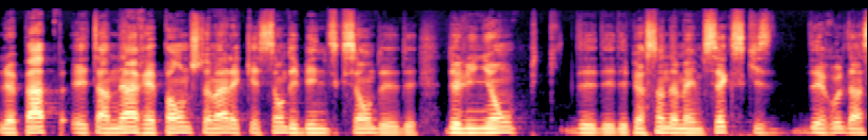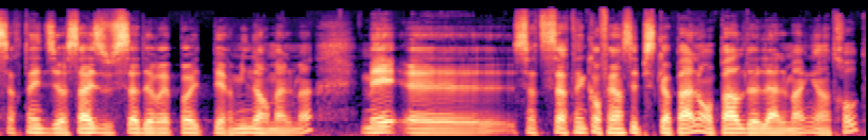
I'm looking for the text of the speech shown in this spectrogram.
le pape est amené à répondre justement à la question des bénédictions de, de, l'union des, des, personnes de même sexe qui se déroulent dans certains diocèses où ça ne devrait pas être permis normalement. Mais euh, certaines conférences épiscopales, on parle de l'Allemagne entre autres,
